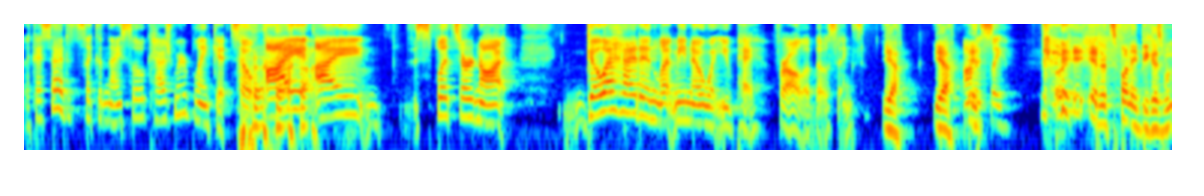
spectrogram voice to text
like I said, it's like a nice little cashmere blanket. So I I splits or not go ahead and let me know what you pay for all of those things. yeah. Yeah. It's- Honestly. Oh, and it's funny because we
